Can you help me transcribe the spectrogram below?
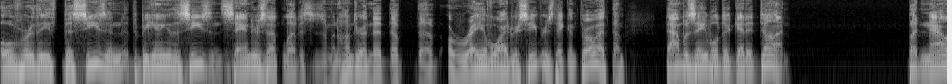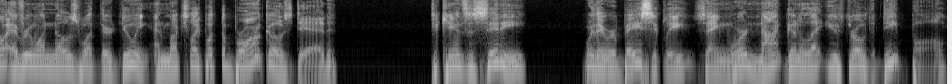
Over the, the season, at the beginning of the season, Sanders' athleticism and Hunter and the, the, the array of wide receivers they can throw at them, that was able to get it done. But now everyone knows what they're doing. And much like what the Broncos did to Kansas City, where they were basically saying, We're not going to let you throw the deep ball,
